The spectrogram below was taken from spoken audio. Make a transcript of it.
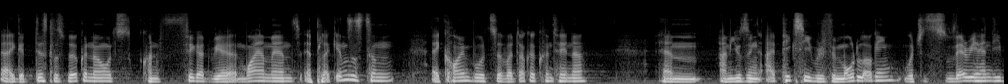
I get diskless worker nodes configured via environments, a plugin system, a Coinboot server Docker container. Um, I'm using iPXE with remote logging, which is very handy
